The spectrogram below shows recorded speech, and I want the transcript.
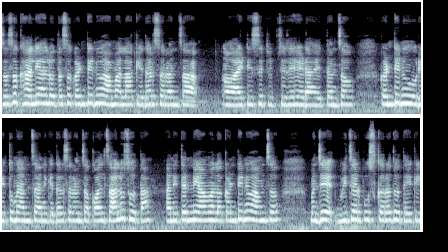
जसं खाली आलो तसं कंटिन्यू आम्हाला केदार सरांचा आय टी सी ट्रिपचे जे हेड आहेत त्यांचा कंटिन्यू रितू मॅमचा आणि केदार सरांचा कॉल चालूच होता. आणि त्यांनी आम्हाला कंटिन्यू आमचं म्हणजे विचारपूस करत होते की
